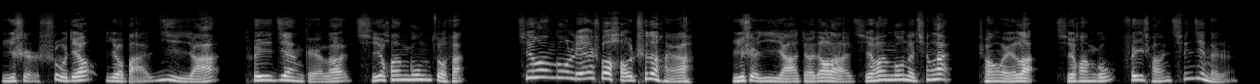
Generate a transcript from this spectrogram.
于是树雕又把易牙推荐给了齐桓公做饭。齐桓公连说好吃的很啊，于是易牙得到了齐桓公的青睐，成为了。齐桓公非常亲近的人，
